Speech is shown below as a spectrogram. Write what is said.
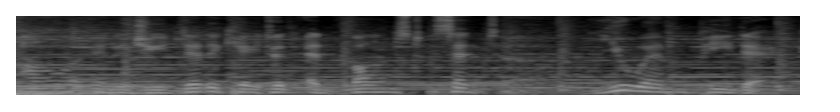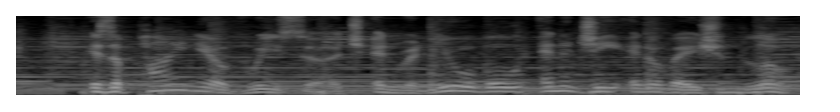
Power Energy Dedicated Advanced Center, UMPEDAC, is a pioneer of research in renewable energy innovation locally,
